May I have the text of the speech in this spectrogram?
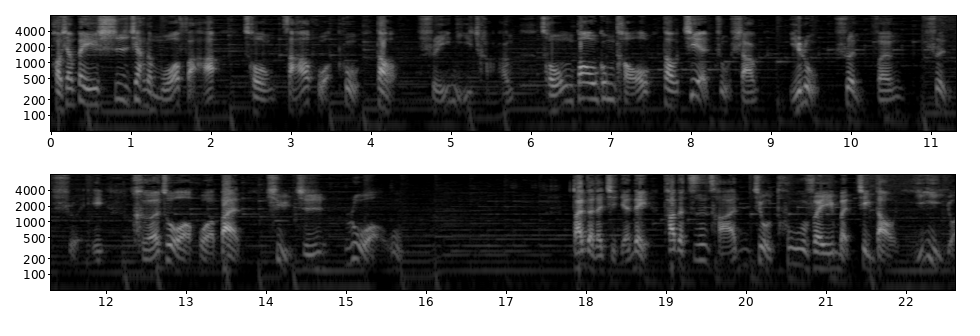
好像被施加了魔法，从杂货铺到水泥厂，从包工头到建筑商，一路顺风顺水，合作伙伴趋之若鹜。短短的几年内，他的资产就突飞猛进到一亿元，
